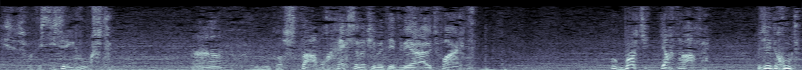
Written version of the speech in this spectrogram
Jezus, wat is die zee woest. Ah, Je moet wel stapelgek zijn als je met dit weer uitvaart. Oh, bordje, jachthaven. We zitten goed.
